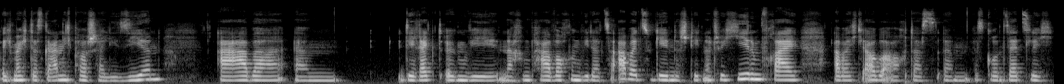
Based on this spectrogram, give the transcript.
ich möchte das gar nicht pauschalisieren, aber ähm, direkt irgendwie nach ein paar Wochen wieder zur Arbeit zu gehen. Das steht natürlich jedem frei, aber ich glaube auch, dass ähm, es grundsätzlich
